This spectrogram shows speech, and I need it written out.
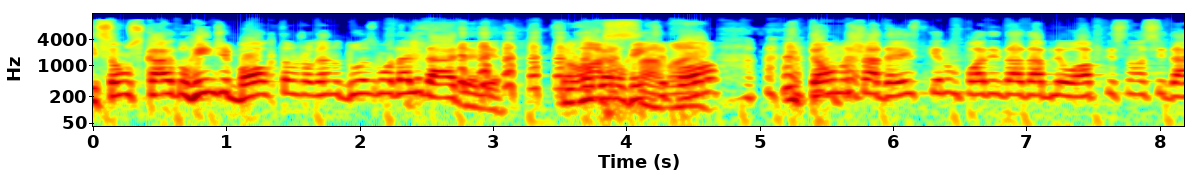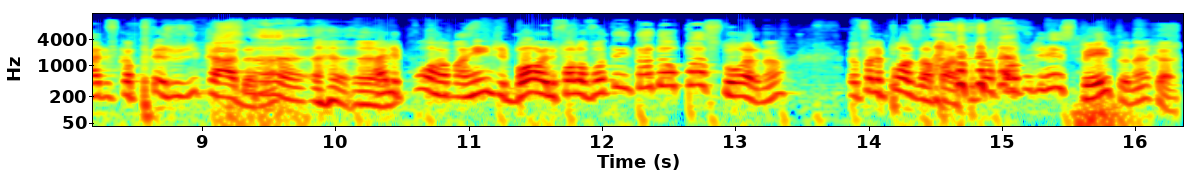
e são os caras do handball que estão jogando duas modalidades ali. Estão jogando handball e estão no xadrez porque não podem dar WO, porque senão a cidade fica prejudicada, né? Aí ele, porra, mas handball, ele falou, vou tentar dar o pastor, né? Eu falei, pô, Zapata, puta falta de respeito, né, cara?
